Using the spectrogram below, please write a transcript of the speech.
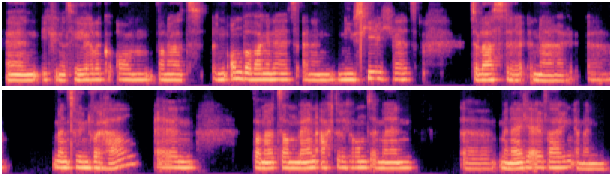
En ik vind het heerlijk om vanuit een onbevangenheid en een nieuwsgierigheid te luisteren naar uh, mensen hun verhaal. En vanuit dan mijn achtergrond en mijn, uh, mijn eigen ervaring en mijn,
